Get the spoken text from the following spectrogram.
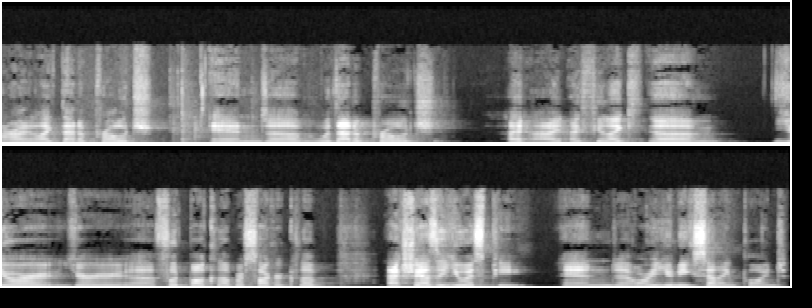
All right. I like that approach. And uh, with that approach, I, I, I feel like um, your, your uh, football club or soccer club actually has a USP and uh, or a unique selling point.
